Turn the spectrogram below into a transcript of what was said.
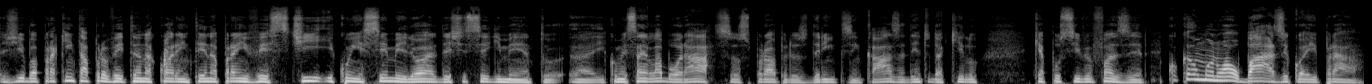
Giba, para quem está aproveitando a quarentena para investir e conhecer melhor deste segmento uh, e começar a elaborar seus próprios drinks em casa dentro daquilo que é possível fazer, qual é o manual básico aí para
